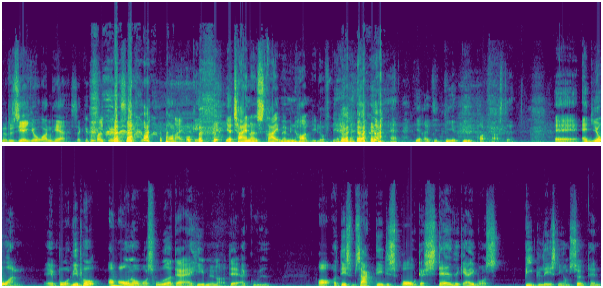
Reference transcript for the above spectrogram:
Når du siger jorden her, så kan folk jo ikke se det. Nå nej, okay. Jeg tegner en streg med min hånd i luften. Ja. det er rigtigt, vi er, er et podcast. Ja. Øh, at jorden øh, bor vi på, og mm. ovenover vores hoveder, der er himlen, og der er Gud. Og, og det er som sagt, det er det sprog, der stadigvæk er i vores bibellæsning om søndagen,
